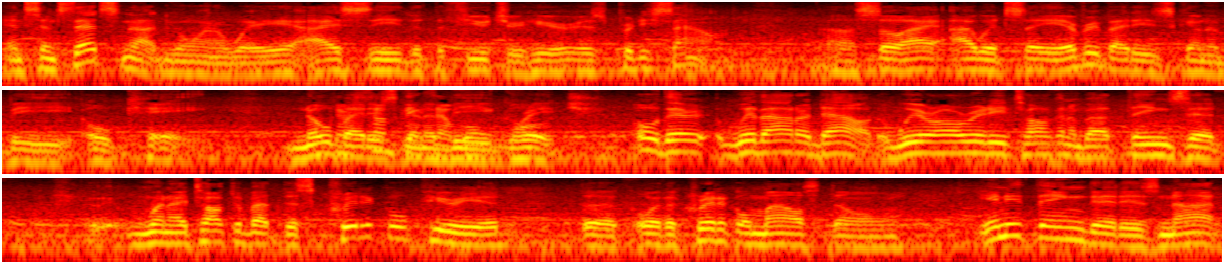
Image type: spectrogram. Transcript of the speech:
And since that's not going away, I see that the future here is pretty sound. Uh, so I, I, would say everybody's going to be okay. nobody's going to be great. Launch. Oh, there, without a doubt. We're already talking about things that, when I talked about this critical period the, or the critical milestone, anything that has not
